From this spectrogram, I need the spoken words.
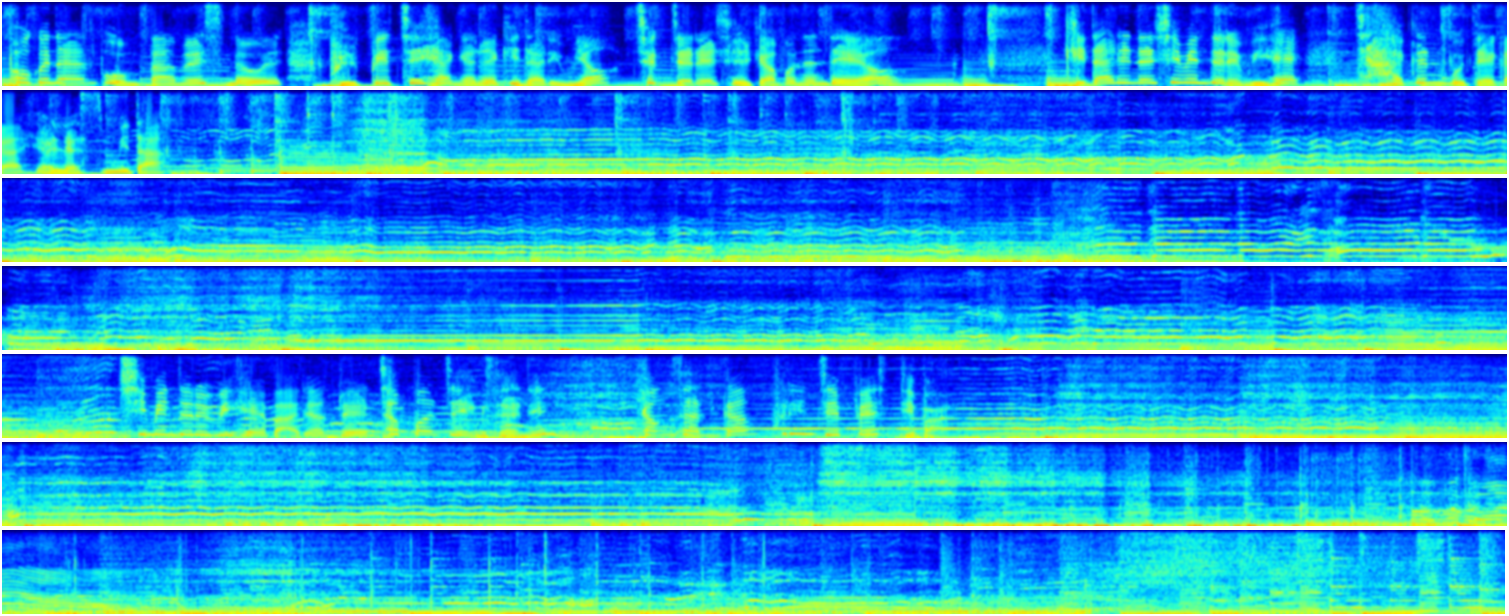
포근한 봄밤을 스놓을 불빛의 향연을 기다리며 축제를 즐겨보는데요. 기다리는 시민들을 위해 작은 무대가 열렸습니다. 마련된 첫 번째 행사는 형산강 프린지 페스티벌.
